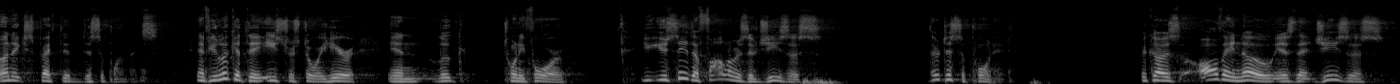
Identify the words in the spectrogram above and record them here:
unexpected disappointments. And if you look at the Easter story here in Luke 24, you, you see the followers of Jesus, they're disappointed because all they know is that Jesus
